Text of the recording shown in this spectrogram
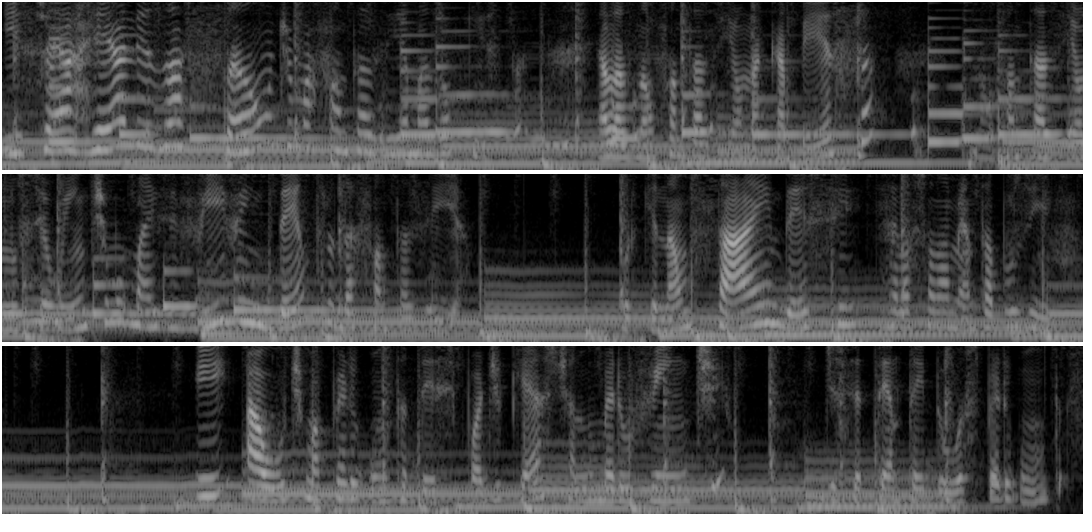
Isso é a realização de uma fantasia masoquista. Elas não fantasiam na cabeça, não fantasiam no seu íntimo, mas vivem dentro da fantasia, porque não saem desse relacionamento abusivo. E a última pergunta desse podcast, a número 20, de 72 perguntas.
